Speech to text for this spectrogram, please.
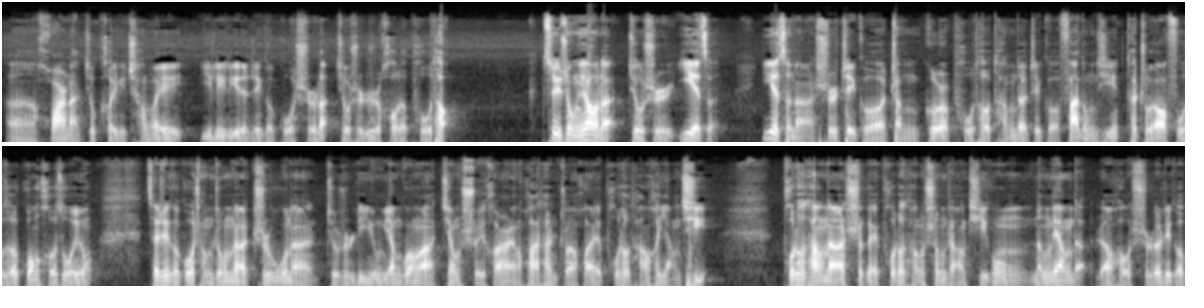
呃花呢就可以成为一粒粒的这个果实了，就是日后的葡萄。最重要的就是叶子，叶子呢是这个整个葡萄藤的这个发动机，它主要负责光合作用。在这个过程中呢，植物呢就是利用阳光啊，将水和二氧化碳转化为葡萄糖和氧气。葡萄糖呢是给葡萄藤生长提供能量的，然后使得这个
